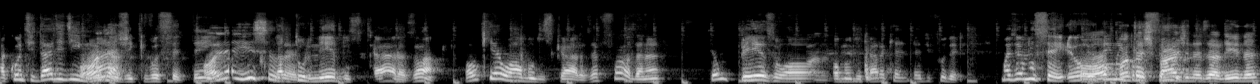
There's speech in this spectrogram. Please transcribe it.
A quantidade de Olha, imagem que você tem Olha isso, da velho. turnê dos caras, ó. Olha o que é o álbum dos caras. É foda, né? Tem um peso o álbum do cara que é, é de fuder. Mas eu não sei. Eu, eu Ó, tenho uma quantas páginas ali, né?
